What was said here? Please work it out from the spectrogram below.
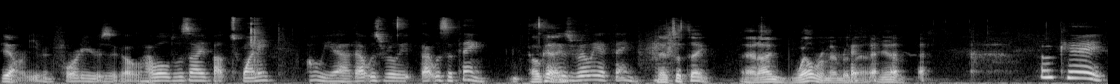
Yeah. Or even 40 years ago. How old was I? About 20? Oh, yeah. That was really, that was a thing. Okay. It was really a thing. that's a thing, and I well remember that. Yeah. Okay.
